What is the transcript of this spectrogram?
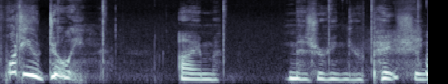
what are you doing? I'm measuring your patience.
